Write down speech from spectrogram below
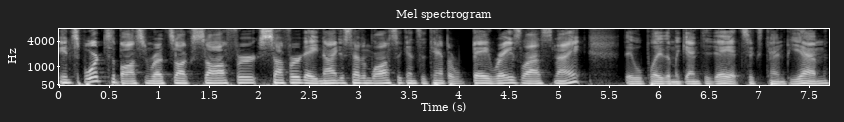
In sports, the Boston Red Sox suffer, suffered a 9 7 loss against the Tampa Bay Rays last night. They will play them again today at 6:10 p.m.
